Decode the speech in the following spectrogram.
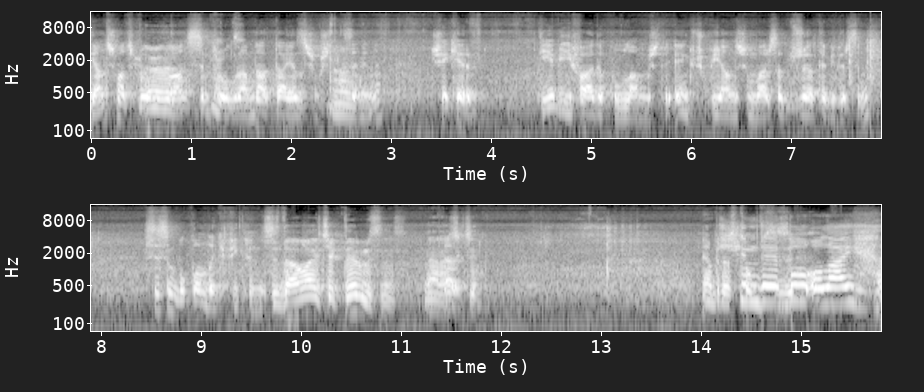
yanlış mı hatırlıyorum Evet, Doğan sizin programda hatta yazışmıştık Evet. seninle. Çekerim diye bir ifade kullanmıştı. En küçük bir yanlışım varsa düzeltebilirsiniz. Sizin bu konudaki fikriniz. Siz davayı çek der misiniz? Yani Evet. açıkça. Ya biraz Şimdi top sizi- bu olay e,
